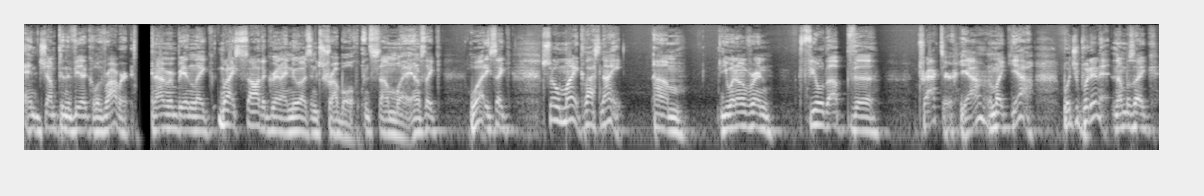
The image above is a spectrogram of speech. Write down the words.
and jumped in the vehicle with Robert. And I remember being like, when I saw the grin, I knew I was in trouble in some way. And I was like, what? He's like, so Mike, last night, um, you went over and fueled up the tractor, yeah? I'm like, yeah. What'd you put in it? And I was like,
